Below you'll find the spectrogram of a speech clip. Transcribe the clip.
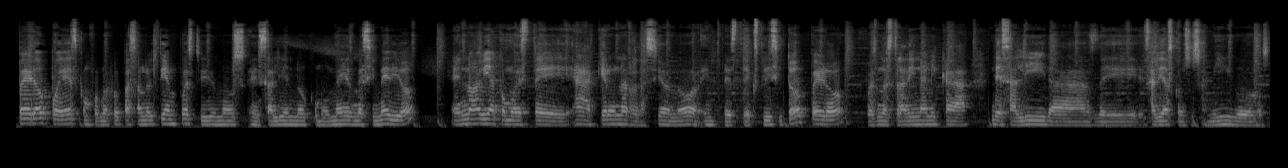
Pero pues conforme fue pasando el tiempo, estuvimos eh, saliendo como mes, mes y medio. No había como este, ah, que era una relación, ¿no? Este, explícito, pero pues nuestra dinámica de salidas, de salidas con sus amigos,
